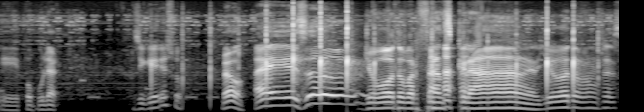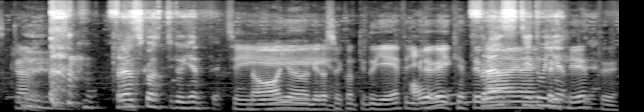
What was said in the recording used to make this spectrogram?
eh, popular. Así que eso. Bravo. ¡Eso! Yo voto por Franz Kramer. Yo voto por Franz Kramer. Franz Constituyente. Sí. No, yo no quiero ser constituyente. Yo Oh, creo que hay gente más inteligente.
